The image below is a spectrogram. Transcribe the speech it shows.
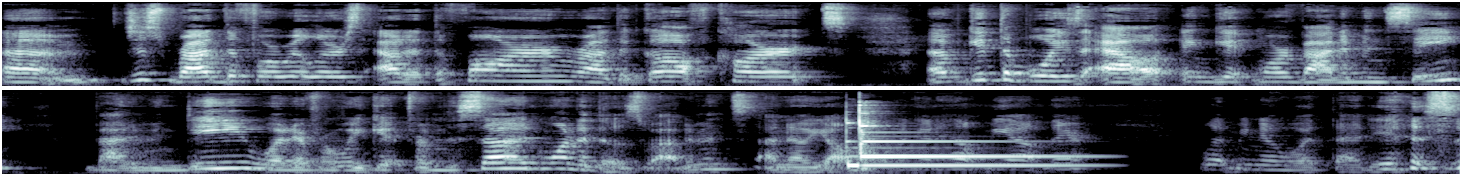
um, just ride the four wheelers out at the farm, ride the golf carts, um, get the boys out and get more vitamin C, vitamin D, whatever we get from the sun, one of those vitamins. I know y'all are going to help me out there. Let me know what that is.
